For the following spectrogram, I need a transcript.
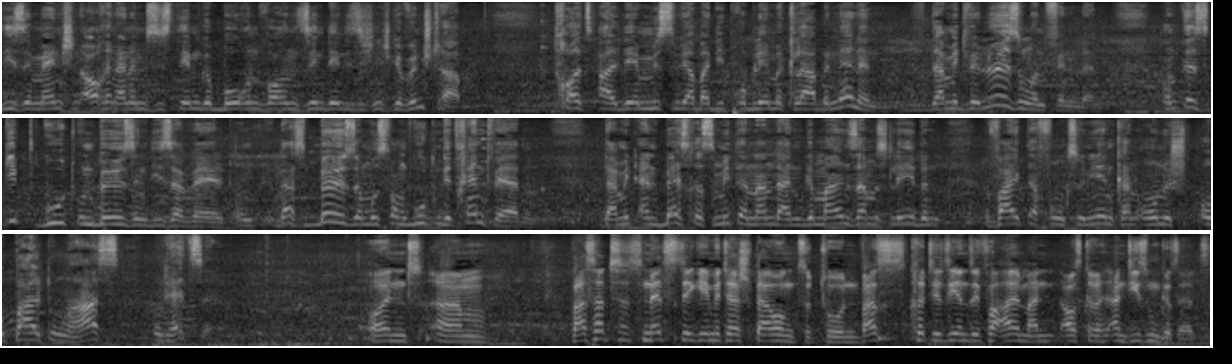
diese Menschen auch in einem System geboren worden sind, den sie sich nicht gewünscht haben. Trotz all dem müssen wir aber die Probleme klar benennen, damit wir Lösungen finden. Und es gibt Gut und Böse in dieser Welt. Und das Böse muss vom Guten getrennt werden, damit ein besseres Miteinander, ein gemeinsames Leben weiter funktionieren kann, ohne Spaltung, Hass und Hetze. Und ähm, was hat das NetzDG mit der Sperrung zu tun? Was kritisieren Sie vor allem an, an diesem Gesetz?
